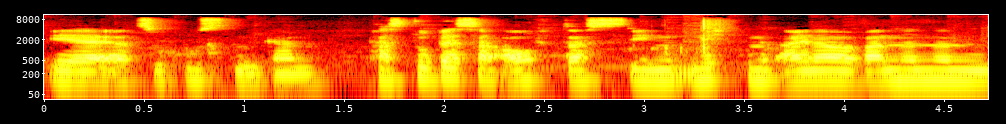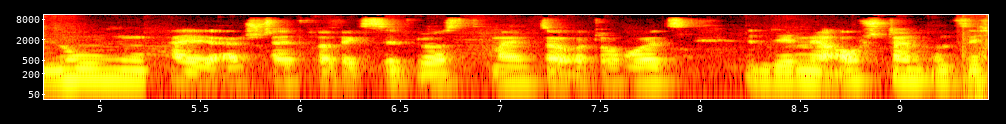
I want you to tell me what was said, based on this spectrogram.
ehe er zu husten begann. Pass du besser auf, dass du nicht mit einer wandernden Lungenheilanstalt verwechselt wirst, meinte Otto Holz, indem er aufstand und sich,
